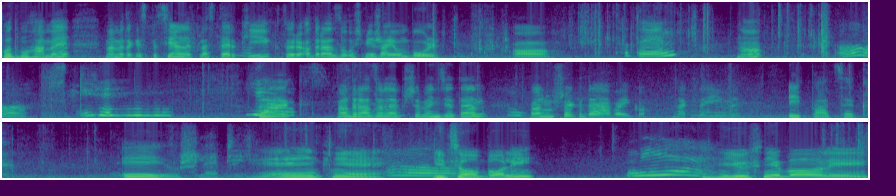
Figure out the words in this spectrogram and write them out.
Podmuchamy. Mamy takie specjalne plasterki, które od razu uśmierzają ból. O, To ten? No. O. Tak. Od razu lepszy będzie ten paluszek. Dawaj go. Nakleimy. I pacek. I już lepiej. Pięknie. I co, boli? Nie. Już nie boli.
